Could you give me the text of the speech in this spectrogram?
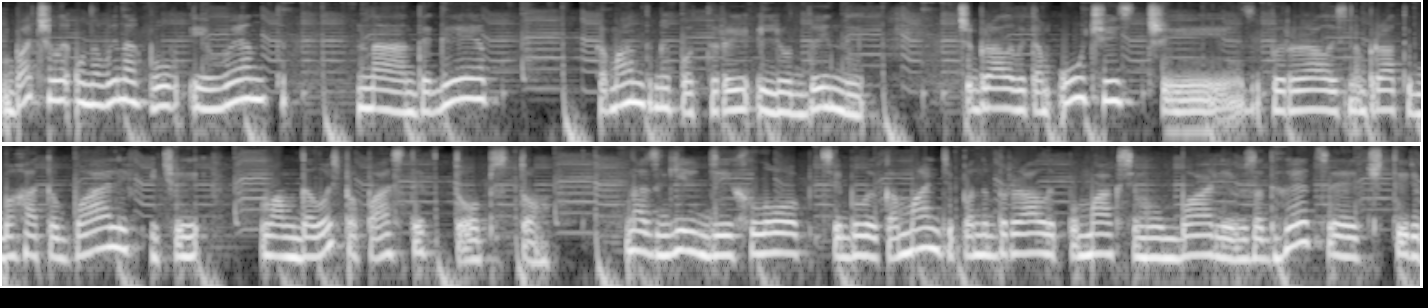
Бачили, у новинах був івент на ДГ командами по три людини. Чи брали ви там участь, чи збирались набрати багато балів, і чи вам вдалося попасти в топ 100 У нас в гільдії хлопці були в команді, понабирали по максимуму балів з АДГ, це 4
